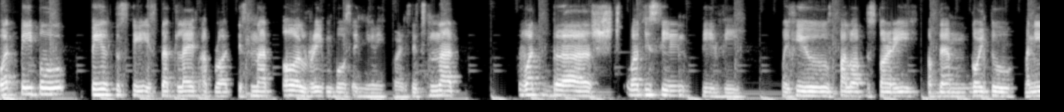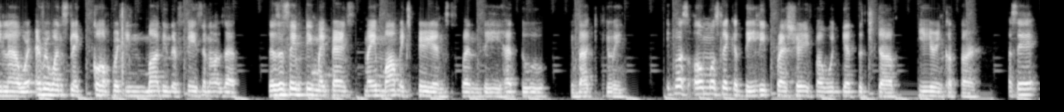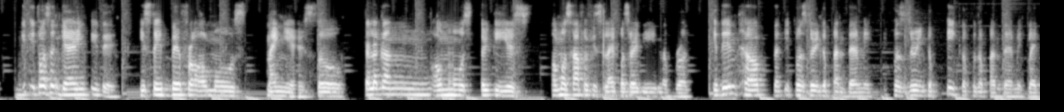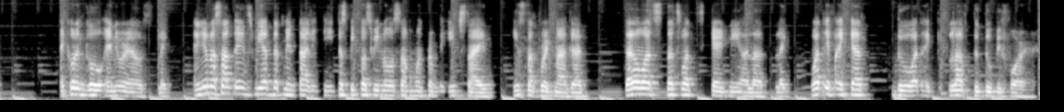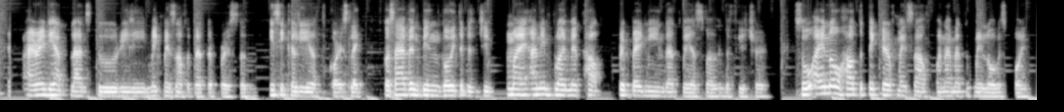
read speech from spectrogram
what people fail to see is that life abroad is not all rainbows and unicorns. It's not what the what you see in TV. If you follow up the story of them going to Manila, where everyone's like covered in mud in their face and all that, that's the same thing my parents, my mom experienced when they had to evacuate. It was almost like a daily pressure if I would get the job here in Qatar. Kasi it wasn't guaranteed eh. He stayed there for almost nine years. So talagang almost 30 years, almost half of his life was already in abroad. It didn't help that it was during the pandemic. It was during the peak of the pandemic. Like I couldn't go anywhere else. Like and you know sometimes we have that mentality just because we know someone from the inside, instant work na agad. That was that's what scared me a lot. Like what if I can't do what I love to do before. I already have plans to really make myself a better person. Physically, of course, like because I haven't been going to the gym. My unemployment helped prepare me in that way as well in the future. So I know how to take care of myself when I'm at my lowest point.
